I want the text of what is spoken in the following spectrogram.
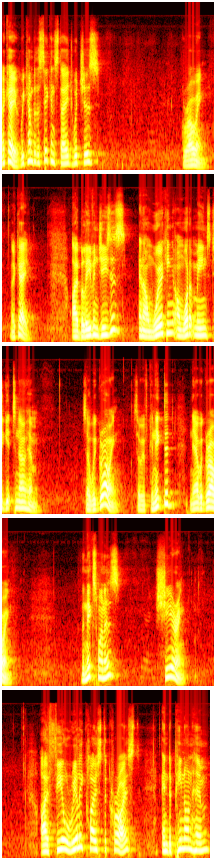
Okay, we come to the second stage, which is growing. Okay, I believe in Jesus and I'm working on what it means to get to know him. So we're growing. So we've connected, now we're growing. The next one is sharing. I feel really close to Christ and depend on him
